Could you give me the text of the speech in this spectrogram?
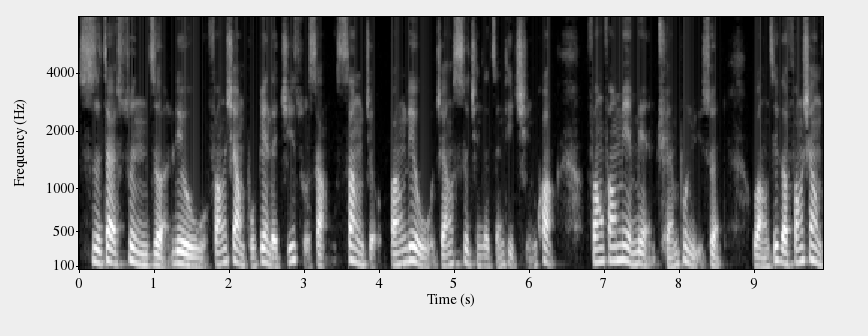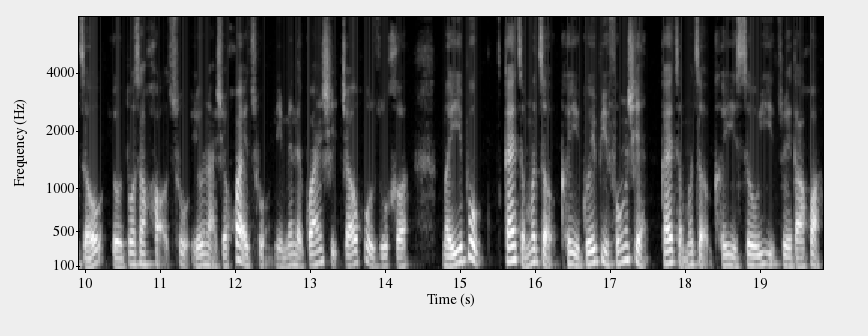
是在顺着六五方向不变的基础上，上九帮六五将事情的整体情况、方方面面全部捋顺。往这个方向走有多少好处，有哪些坏处，里面的关系交互如何，每一步。该怎么走可以规避风险？该怎么走可以收益最大化？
